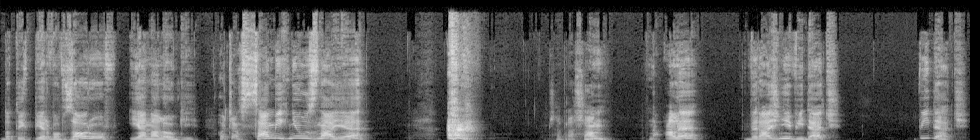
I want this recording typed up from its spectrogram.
do tych pierwowzorów i analogii. Chociaż sam ich nie uznaję, przepraszam, no ale wyraźnie widać, widać,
